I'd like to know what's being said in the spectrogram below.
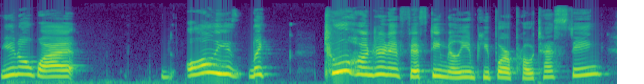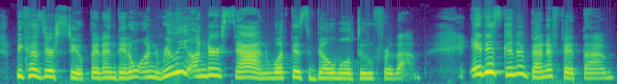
you know what, all these like. 250 million people are protesting because they're stupid and they don't un- really understand what this bill will do for them. It is going to benefit them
